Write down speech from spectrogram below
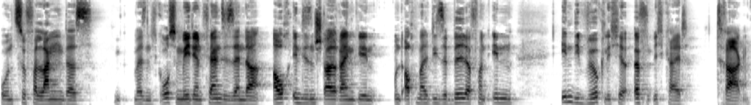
und zu verlangen, dass, weiß nicht, große Medien, Fernsehsender auch in diesen Stall reingehen und auch mal diese Bilder von innen in die wirkliche Öffentlichkeit tragen.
